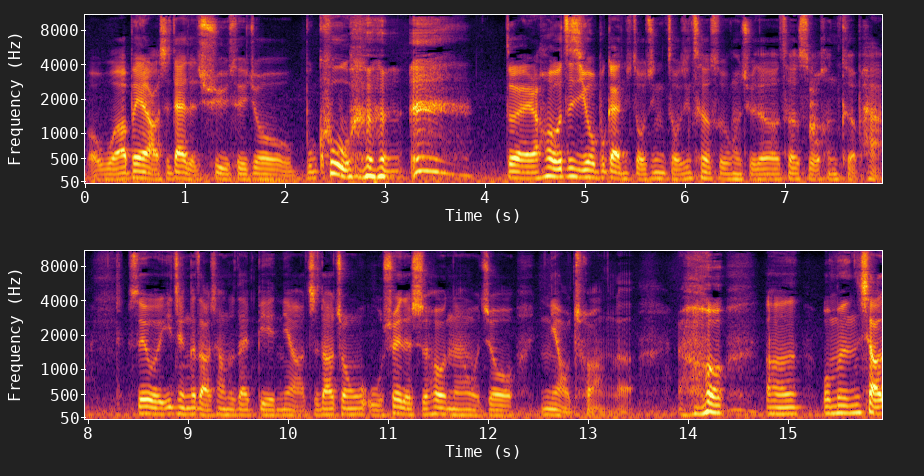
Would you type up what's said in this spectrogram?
我要被老师带着去，所以就不酷。对，然后我自己又不敢走进走进厕所，我觉得厕所很可怕，所以我一整个早上都在憋尿，直到中午午睡的时候呢，我就尿床了。然后，嗯，我们小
